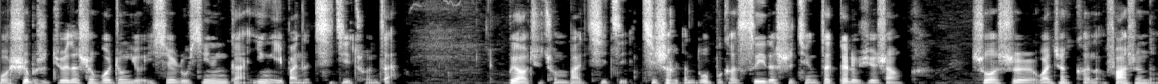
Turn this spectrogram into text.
我是不是觉得生活中有一些如心灵感应一般的奇迹存在？不要去崇拜奇迹，其实很多不可思议的事情在概率学上说是完全可能发生的。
